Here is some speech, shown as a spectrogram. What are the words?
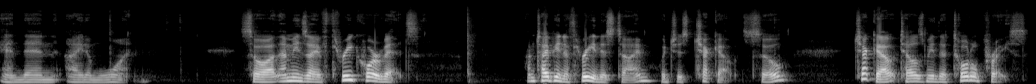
and then item 1. So uh, that means I have three Corvettes. I'm typing a 3 this time, which is checkout. So checkout tells me the total price,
